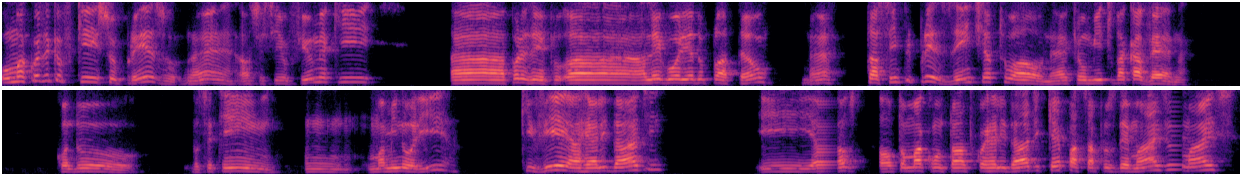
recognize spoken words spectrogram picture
Uma coisa que eu fiquei surpreso, né, ao assistir o filme é que, ah, por exemplo, a alegoria do Platão, né, está sempre presente e atual, né, que é o mito da caverna. Quando você tem um, uma minoria que vê a realidade e ao, ao, tomar contato com a realidade quer passar para os demais e os demais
